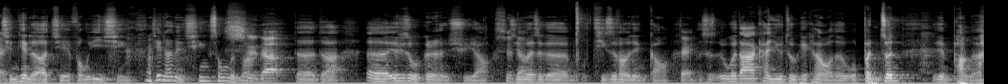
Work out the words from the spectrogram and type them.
今天聊到解封疫情，今天聊点轻松的嘛。是的，对对吧？呃，尤其是我个人很需要，是因为这个体脂肪有点高。对，是如果大家看 YouTube 可以看到我的，我本尊有点胖啊。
